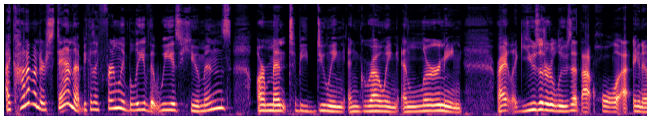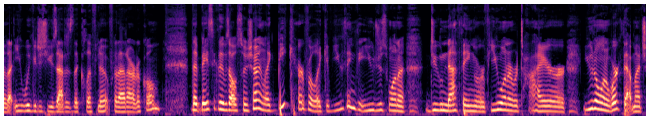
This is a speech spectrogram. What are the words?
I kind of understand that because I firmly believe that we as humans are meant to be doing and growing and learning, right? Like use it or lose it. That whole, uh, you know, that you, we could just use that as the cliff note for that article. That basically was also showing like, be careful. Like if you think that you just want to do nothing or if you want to retire or you don't want to work that much,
